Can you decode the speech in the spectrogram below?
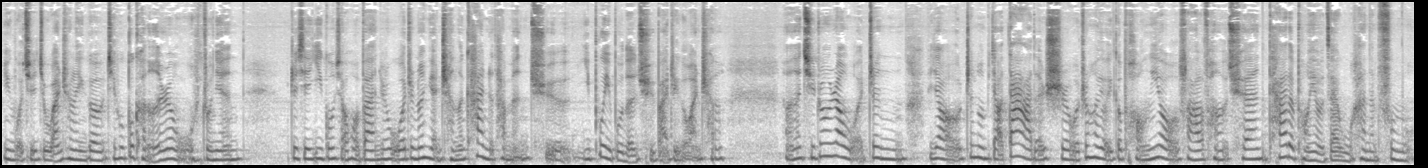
运过去，就完成了一个几乎不可能的任务。中间这些义工小伙伴，就是我只能远程的看着他们去一步一步的去把这个完成。啊，那其中让我震比较震动比较大的是，我正好有一个朋友发了朋友圈，他的朋友在武汉的父母，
